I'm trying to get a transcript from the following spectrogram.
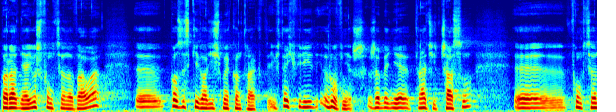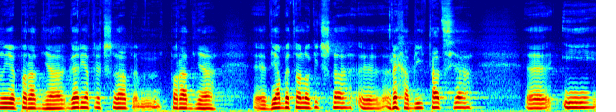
poradnia już funkcjonowała, y, pozyskiwaliśmy kontrakty. I w tej chwili również, żeby nie tracić czasu, y, funkcjonuje poradnia geriatryczna, m, poradnia y, diabetologiczna, y, rehabilitacja y, i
